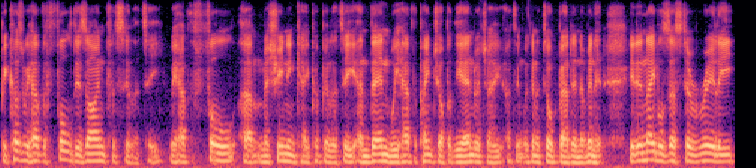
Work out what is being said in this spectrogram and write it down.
because we have the full design facility, we have the full um, machining capability, and then we have the paint job at the end, which I, I, think we're going to talk about in a minute. It enables us to really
